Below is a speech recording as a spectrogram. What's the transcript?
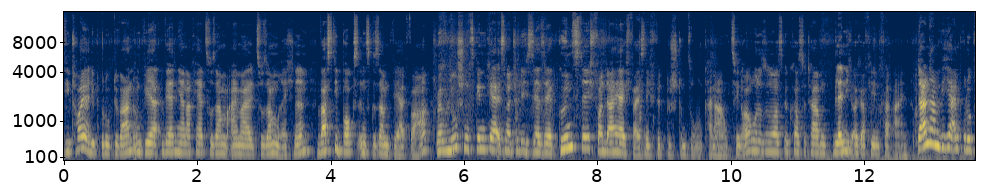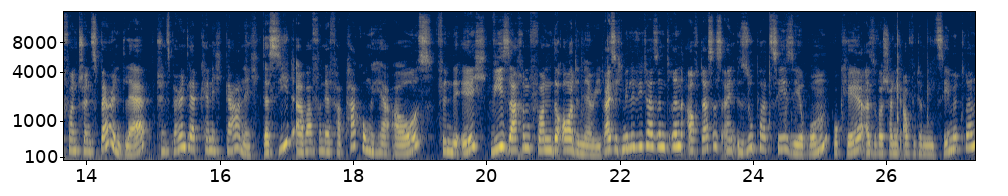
wie teuer die Produkte waren und wir werden ja nachher zusammen einmal zusammenrechnen, was die Box insgesamt wert war. Revolution Skincare ist natürlich sehr, sehr günstig, von daher, ich weiß nicht, wird bestimmt so, keine Ahnung, 10 Euro oder sowas gekostet haben. Blende ich euch auf jeden Fall ein. Dann haben wir hier ein Produkt von Transparent Lab. Transparent Mind Lab kenne ich gar nicht. Das sieht aber von der Verpackung her aus, finde ich, wie Sachen von The Ordinary. 30 Milliliter sind drin. Auch das ist ein Super C-Serum. Okay, also wahrscheinlich auch Vitamin C mit drin.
